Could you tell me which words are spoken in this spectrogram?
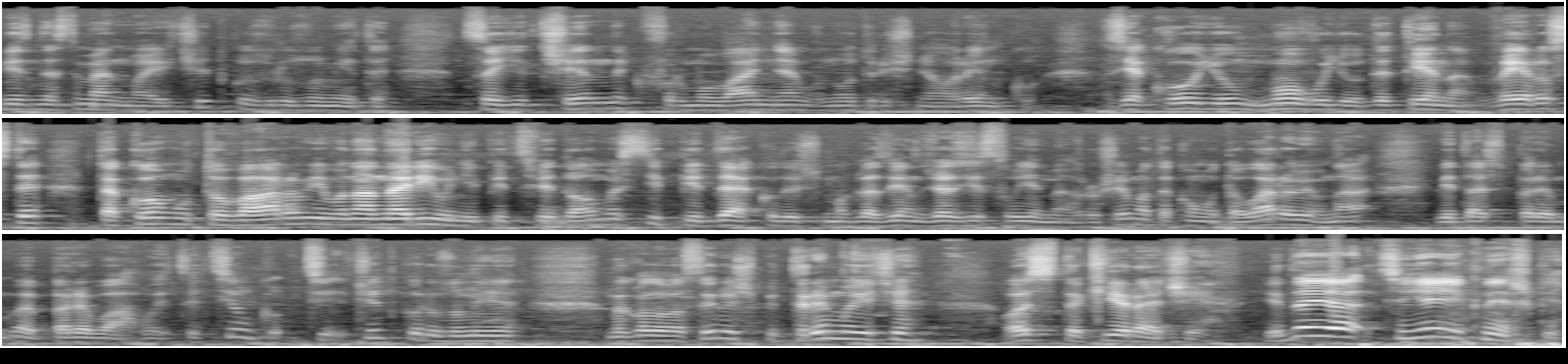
бізнесмен має чітко зрозуміти, це є чинник формування внутрішнього ринку, з якою мовою дитина виросте, такому товарові вона на рівні підсвідомості піде колись в магазин вже зі своїми грошима, такому товарові вона віддасть перевагу. І це цілко ці- чітко розуміє Микола Васильович, підтримуючи ось такі речі. Ідея цієї книжки.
